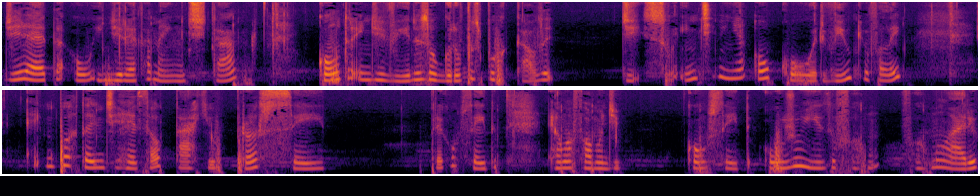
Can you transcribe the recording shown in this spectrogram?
direta ou indiretamente, tá? Contra indivíduos ou grupos por causa de sua etnia ou cor, viu que eu falei? É importante ressaltar que o preconceito é uma forma de conceito ou juízo formulário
